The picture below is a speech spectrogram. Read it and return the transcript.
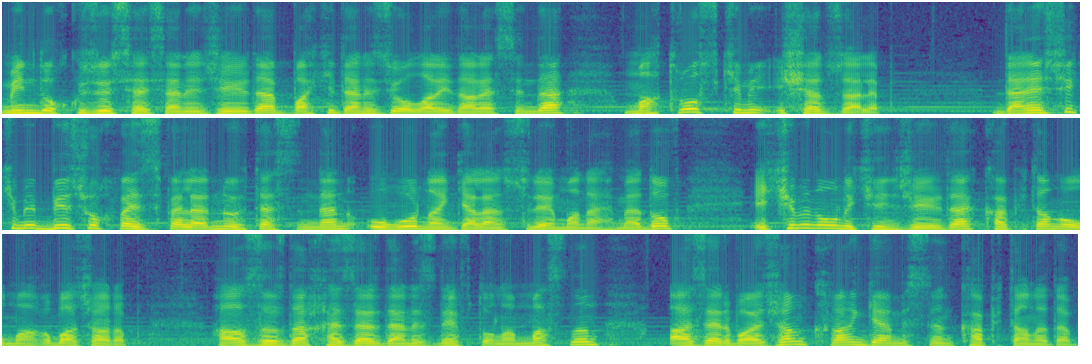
1980-ci ildə Bakı Dəniz Yolları İdarəsində matros kimi işə düzəlib. Dənizçi kimi bir çox vəzifələrin öhdəsindən uğurla gələn Süleyman Əhmədov 2012-ci ildə kapitan olmağı bacarıb. Hazırda Xəzər Dəniz Neft Donanmasının Azərbaycan kran gəmisinin kapitanıdır.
